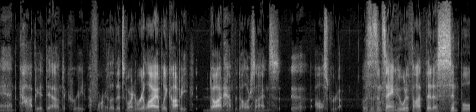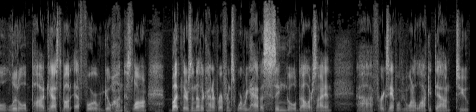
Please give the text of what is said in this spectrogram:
and copy it down to create a formula that's going to reliably copy, not have the dollar signs uh, all screwed up. Well, this is insane. Who would have thought that a simple little podcast about F4 would go on this long? But there's another kind of reference where we have a single dollar sign in. Uh, for example, if you want to lock it down to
